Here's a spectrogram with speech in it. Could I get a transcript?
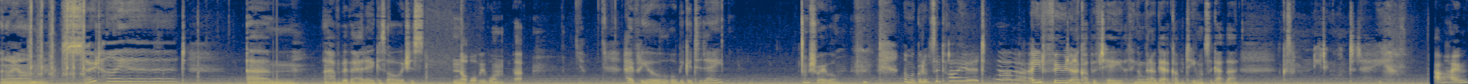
and I am so tired. Um, I have a bit of a headache as well, which is not what we want, but yeah. Hopefully it'll all be good today. I'm sure it will. oh my god, I'm so tired. Ah, I need food and a cup of tea. I think I'm gonna get a cup of tea once I get there. I'm home.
